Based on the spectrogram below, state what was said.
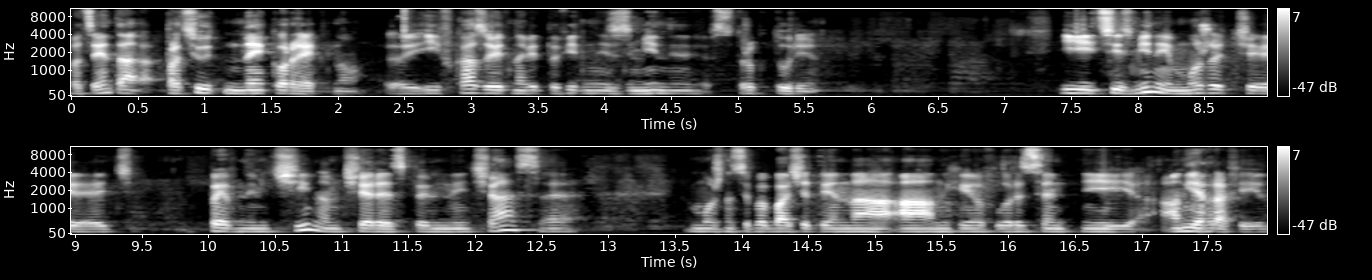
пацієнта працюють некоректно е, і вказують на відповідні зміни в структурі. І ці зміни можуть е, певним чином через певний час. е, Можна це побачити на ангіофлуоресцентній ангіографії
